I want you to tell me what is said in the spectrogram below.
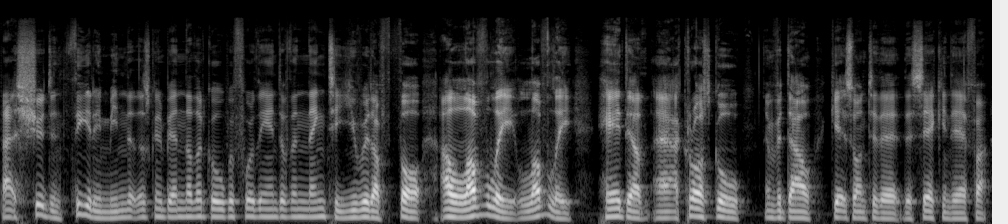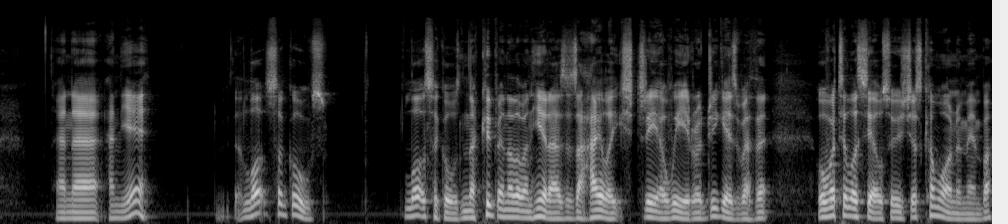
That should, in theory, mean that there's going to be another goal before the end of the 90. You would have thought a lovely, lovely header uh, across goal, and Vidal gets onto the, the second effort. And uh, and yeah, lots of goals. Lots of goals. And there could be another one here, as there's a highlight straight away. Rodriguez with it. Over to Lo Celso, who's just come on, remember.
